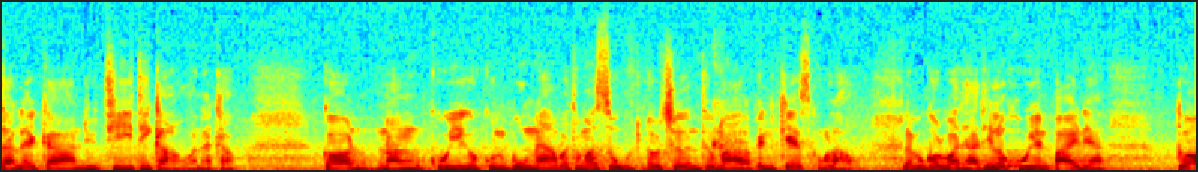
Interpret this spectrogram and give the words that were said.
จัดรายการอยู่ที่ที่เก่าอะนะครับ ก็นั่งคุยกับคุณกุ้งนางปฐมสูตร เราเชิญเธอมาครับ เป็นเกสของเรา แล้วปรากฏว่าแทนที่เราคุยกันไปเนี่ยก็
